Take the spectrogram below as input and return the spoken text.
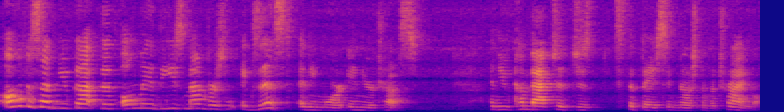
All of a sudden, you've got that only these members exist anymore in your truss. And you come back to just the basic notion of a triangle.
